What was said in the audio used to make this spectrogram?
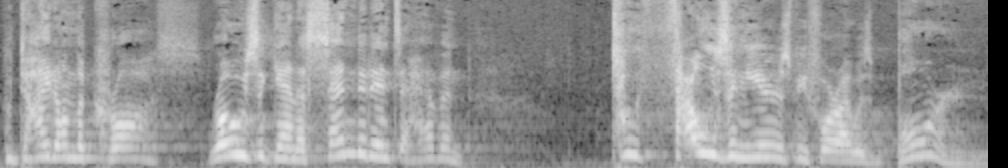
who died on the cross, rose again, ascended into heaven 2,000 years before I was born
